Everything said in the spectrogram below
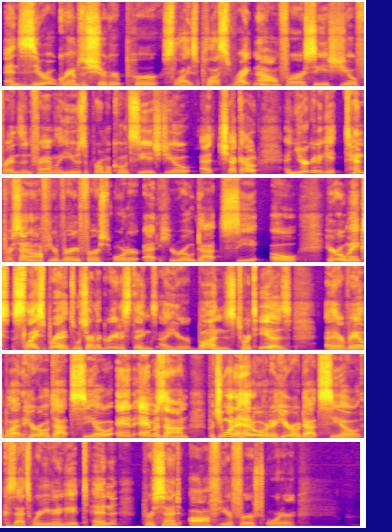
and zero grams of sugar per slice. Plus, right now, for our CHGO friends and family, use the promo code CHGO at checkout, and you're going to get 10% off your very first order at hero.co. Hero makes sliced breads, which are the greatest things, I hear. Buns, tortillas, uh, they're available at hero.co and Amazon, but you want to head over to hero.co because that's where you're going to get 10% off your first order.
